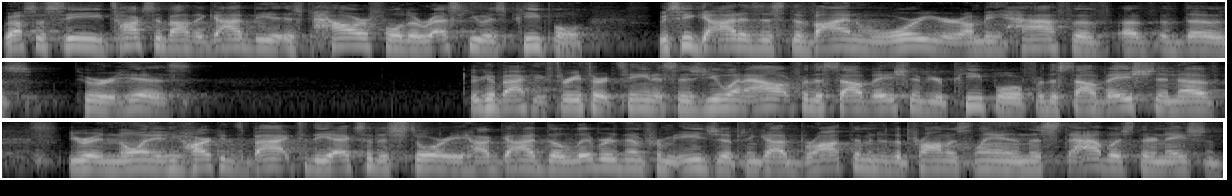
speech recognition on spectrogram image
We also see, he talks about that God be, is powerful to rescue his people. We see God as this divine warrior on behalf of, of, of those who are his we get back at 3.13 it says you went out for the salvation of your people for the salvation of your anointed. He harkens back to the exodus story how god delivered them from egypt and god brought them into the promised land and established their nation.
